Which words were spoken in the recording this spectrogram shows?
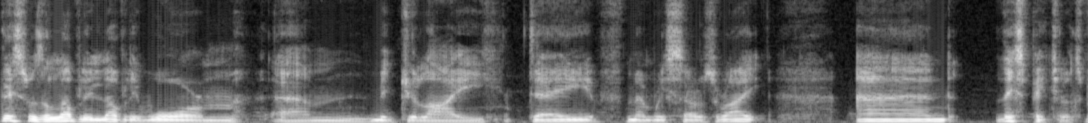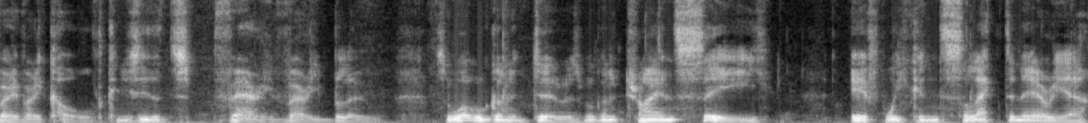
this was a lovely, lovely warm um, mid-July day, if memory serves right. And this picture looks very, very cold. Can you see that it's very, very blue? So what we're going to do is we're going to try and see if we can select an area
